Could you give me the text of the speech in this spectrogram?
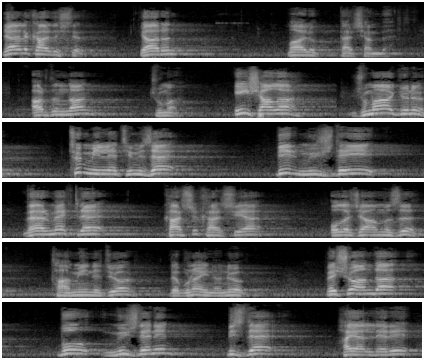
Değerli kardeşlerim, yarın malum perşembe. Ardından cuma. İnşallah cuma günü tüm milletimize bir müjdeyi vermekle karşı karşıya olacağımızı tahmin ediyor ve buna inanıyor. Ve şu anda bu müjdenin bizde hayalleri,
